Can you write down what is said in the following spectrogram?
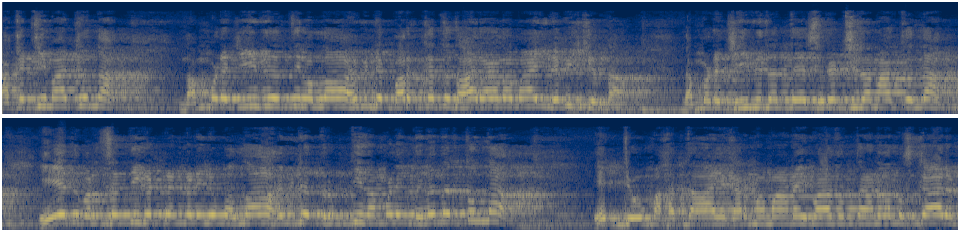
അകറ്റി മാറ്റുന്ന നമ്മുടെ ജീവിതത്തിൽ അള്ളാഹുവിന്റെ ബർക്കത്ത് ധാരാളമായി ലഭിക്കുന്ന നമ്മുടെ ജീവിതത്തെ സുരക്ഷിതമാക്കുന്ന ഏത് പ്രതിസന്ധി ഘട്ടങ്ങളിലും അള്ളാഹുവിന്റെ തൃപ്തി നമ്മളിൽ നിലനിർത്തുന്ന ഏറ്റവും മഹത്തായ കർമ്മമാണ് ഇബാദത്താണ് നമസ്കാരം.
